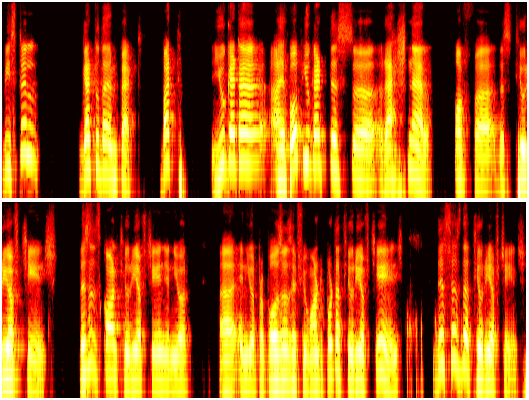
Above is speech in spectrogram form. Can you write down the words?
we still get to the impact. But you get a, I hope you get this uh, rationale of uh, this theory of change. This is called theory of change in your uh, in your proposals. If you want to put a theory of change, this is the theory of change.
